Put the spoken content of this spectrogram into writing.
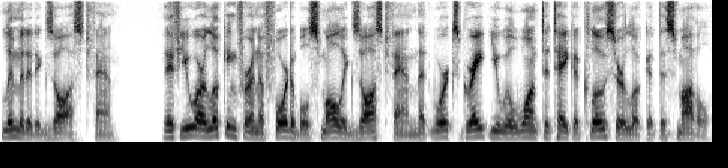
limited exhaust fan. If you are looking for an affordable small exhaust fan that works great you will want to take a closer look at this model.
